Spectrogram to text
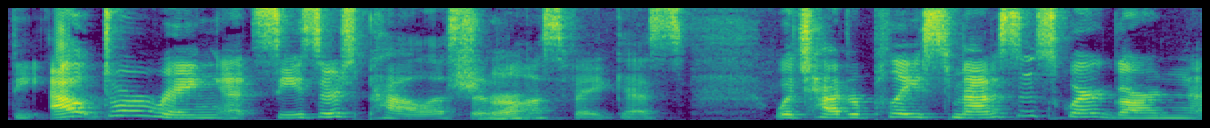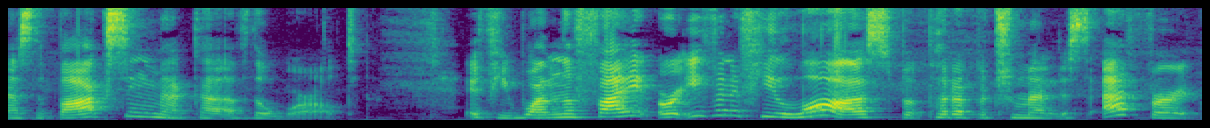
the outdoor ring at Caesar's Palace in Las Vegas, which had replaced Madison Square Garden as the boxing mecca of the world. If he won the fight, or even if he lost but put up a tremendous effort,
